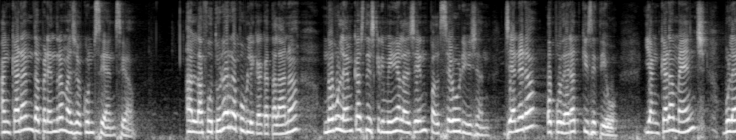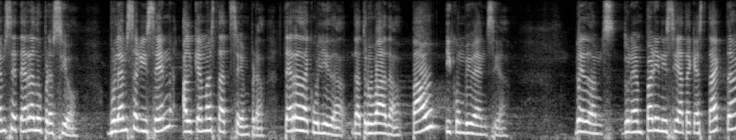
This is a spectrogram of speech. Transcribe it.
encara hem de prendre major consciència. En la futura República Catalana no volem que es discrimini a la gent pel seu origen, gènere o poder adquisitiu i encara menys volem ser terra d'opressió. Volem seguir sent el que hem estat sempre, terra d'acollida, de trobada, pau i convivència. Bé, doncs, donem per iniciat aquest acte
